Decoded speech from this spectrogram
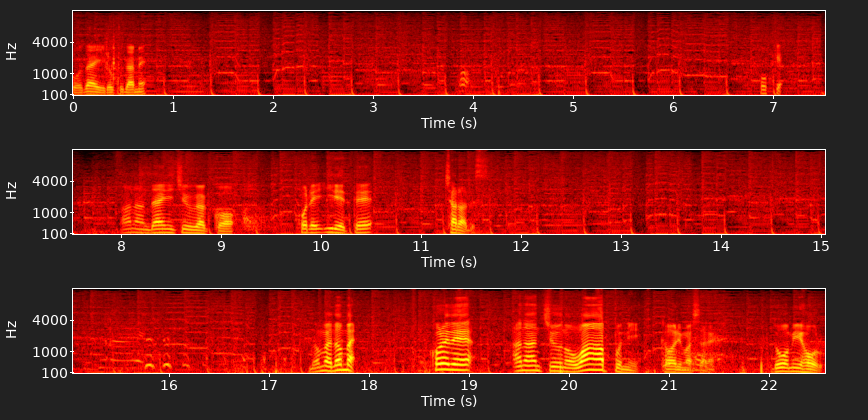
5第6打目。オッケー。アナン第二中学校。これ入れてチャラです。どんまいどんまいこれでアナン中のワンアップに変わりましたね。ドーミーホール。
